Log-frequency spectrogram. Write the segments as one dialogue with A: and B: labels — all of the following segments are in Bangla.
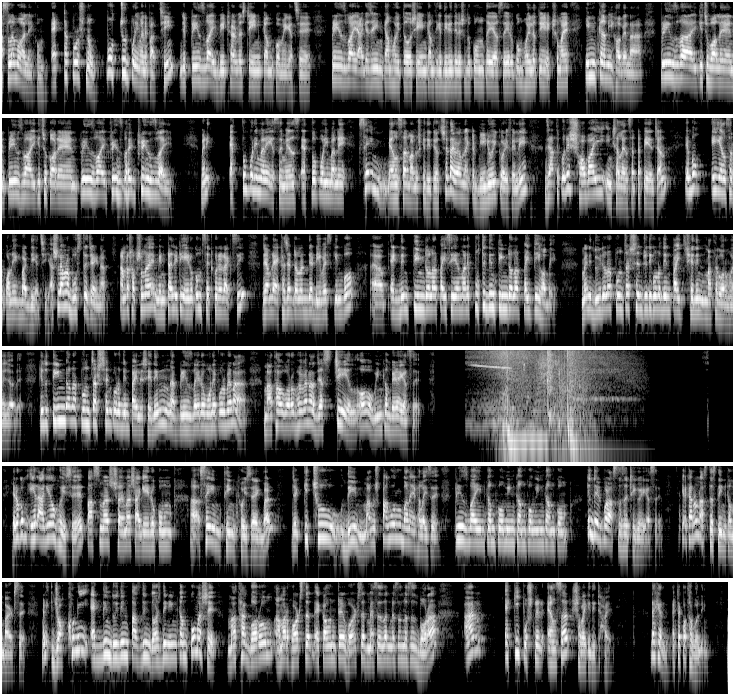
A: আসসালামু আলাইকুম। একটা প্রশ্ন প্রচুর পরিমাণে পাচ্ছি যে প্রিন্স ভাই বিট হারভেস্টে ইনকাম কমে গেছে। প্রিন্স ভাই আগে যে ইনকাম হইতো, সেই ইনকাম থেকে ধীরে ধীরে শুধু কমতেই আছে। এরকম হইলে তো এক সময় ইনকামই হবে না। প্রিন্স ভাই কিছু বলেন প্রিন্স ভাই কিছু করেন প্রিন্স ভাই প্রিন্স ভাই প্রিন্স ভাই। মানে এত পরিমাণে এস এম এস এত পরিমাণে সেম অ্যান্সার মানুষকে দিতে হচ্ছে। তাই আমরা একটা ভিডিওই করে ফেলি, যাতে করে সবাই ইনশাল্লাহ অ্যান্সারটা পেয়ে যান। এবং এই অ্যান্সার অনেকবার দিয়েছি। আসলে আমরা বুঝতে চাই না। আমরা সবসময় মেন্টালিটি এরকম সেট করে রাখছি যে আমরা এক হাজার ডলার দিয়ে ডিভাইস কিনবো একদিন তিন ডলার পাইছি, এর মানে প্রতিদিন তিন ডলার পাইতেই হবে। মানে দুই ডলার পঞ্চাশ সেন্ট যদি কোনো দিন পাই, সেদিন মাথা গরম হয়ে যাবে। কিন্তু তিন ডলার পঞ্চাশ সেন্ট কোনো দিন পাইলে সেদিন আর প্রিন্স ভাইরও মনে পড়বে না, মাথাও গরম হবে না জাস্ট চিল ও ইনকাম বেড়ে গেছে। এরকম এর আগেও হয়েছে, পাঁচ মাস, ছয় মাস আগে এরকম সেম থিঙ্ক হয়েছে একবার, যে কিছু দিন মানুষ পাগল বানায় ফেলাইছে প্রিন্স বাই ইনকাম কম ইনকাম কম ইনকাম কম, কিন্তু এরপর আস্তে আস্তে ঠিক হয়ে গেছে। কারণ আস্তে আস্তে ইনকাম বাড়ছে। মানে যখনই একদিন, দুই দিন, পাঁচ দিন, দশ দিন ইনকাম কম আসে, মাথা গরম, আমার হোয়াটসঅ্যাপ অ্যাকাউন্টে হোয়াটসঅ্যাপ মেসেজ আর মেসেজ মেসেজ ভরা, আর একই প্রশ্নের অ্যান্সার সবাইকে দিতে হয়। দেখেন, একটা কথা বলি।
